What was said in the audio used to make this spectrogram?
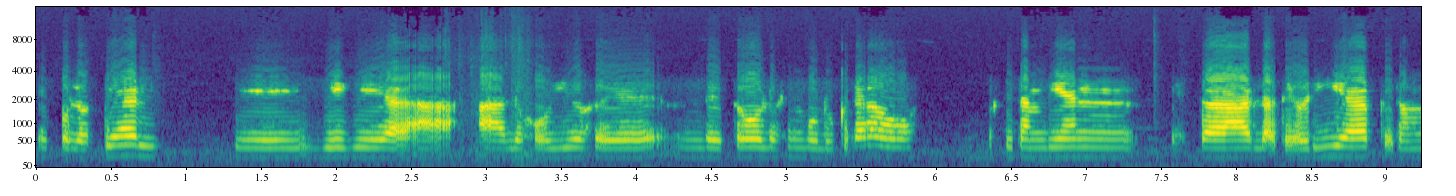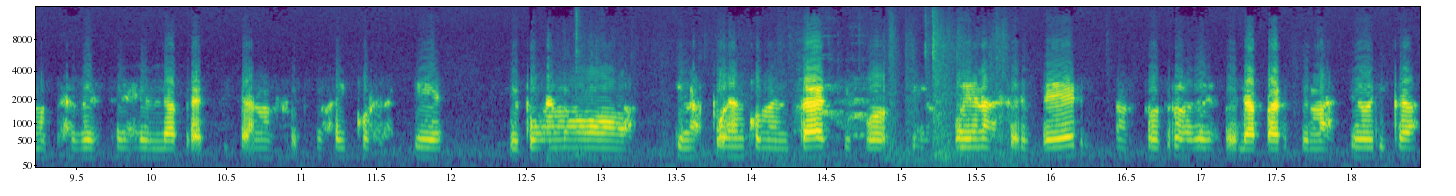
eh, coloquial, que llegue a, los oídos de, todos los involucrados, porque también está la teoría, pero muchas veces en la práctica nosotros hay cosas que, que podemos que nos pueden comentar, que, que nos pueden hacer ver, nosotros desde la parte más teórica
